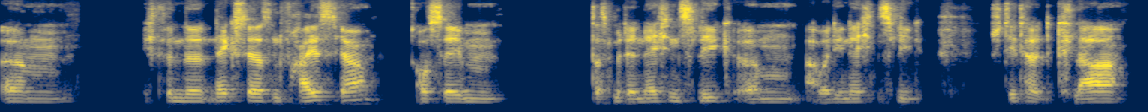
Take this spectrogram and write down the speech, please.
Ähm, ich finde, nächstes Jahr ist ein freies Jahr, außer eben das mit der Nations League. Ähm, aber die Nations League steht halt klar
